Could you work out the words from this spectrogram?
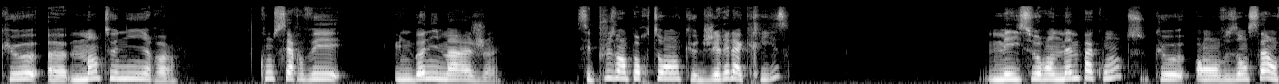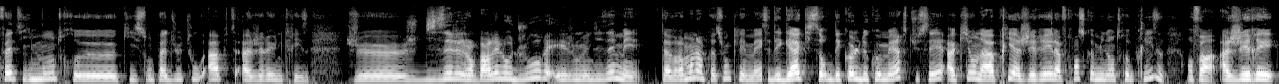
que maintenir, conserver une bonne image, c'est plus important que de gérer la crise. Mais ils se rendent même pas compte que en faisant ça, en fait, ils montrent euh, qu'ils sont pas du tout aptes à gérer une crise. Je, disais, j'en parlais l'autre jour et je me disais, mais t'as vraiment l'impression que les mecs, c'est des gars qui sortent d'école de commerce, tu sais, à qui on a appris à gérer la France comme une entreprise. Enfin, à gérer,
